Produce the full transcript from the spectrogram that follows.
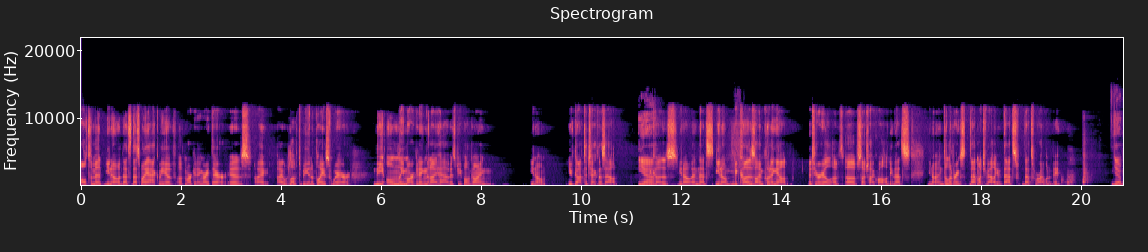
ultimate. You know, that's that's my acme of of marketing right there. Is I I would love to be in a place where the only marketing that I have is people going, you know, you've got to check this out Yeah. because you know, and that's you know because I'm putting out material of of such high quality. That's you know, and delivering that much value. That's that's where I want to be. Yep.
